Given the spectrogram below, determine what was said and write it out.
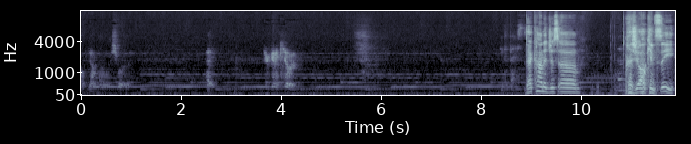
I'll be on my way shortly. Hey, you're gonna kill it. You're the best. That kind of just, uh, as y'all can see,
